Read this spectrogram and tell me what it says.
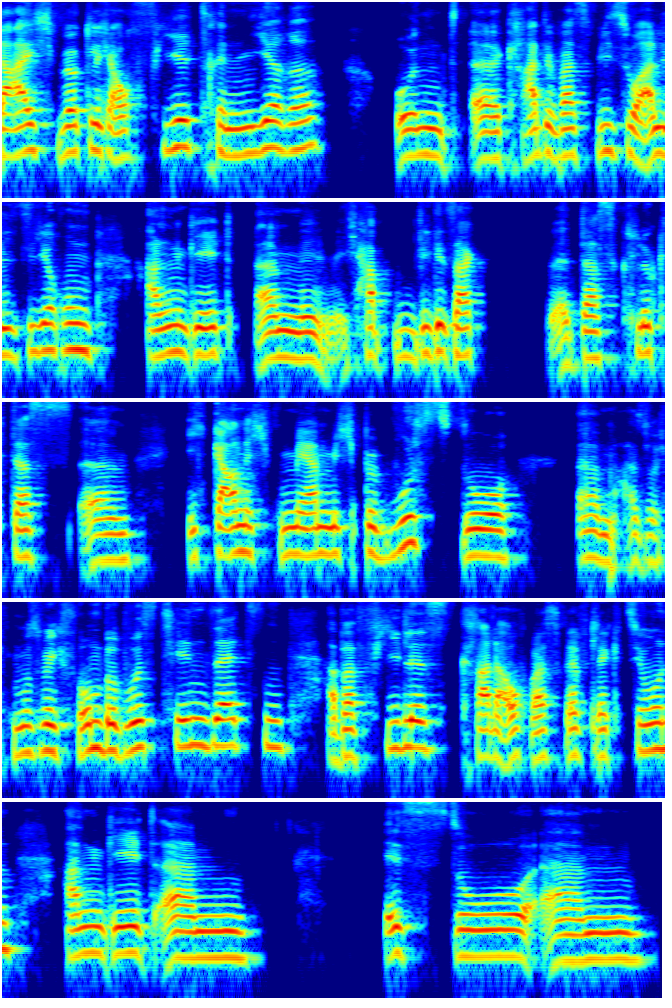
da ich wirklich auch viel trainiere und äh, gerade was Visualisierung angeht, ähm, ich habe, wie gesagt, äh, das Glück, dass ähm, ich gar nicht mehr mich bewusst so, ähm, also ich muss mich schon bewusst hinsetzen, aber vieles, gerade auch was Reflexion angeht, ähm, ist so, ähm,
